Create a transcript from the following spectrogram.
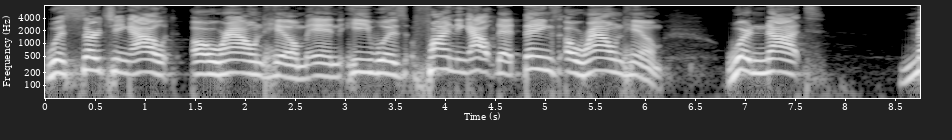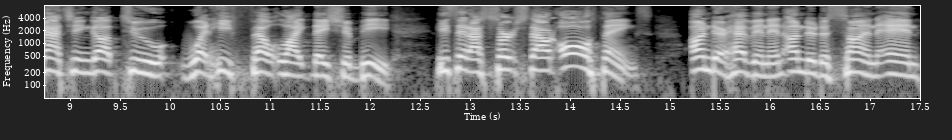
was searching out around him and he was finding out that things around him were not matching up to what he felt like they should be. He said, I searched out all things under heaven and under the sun, and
